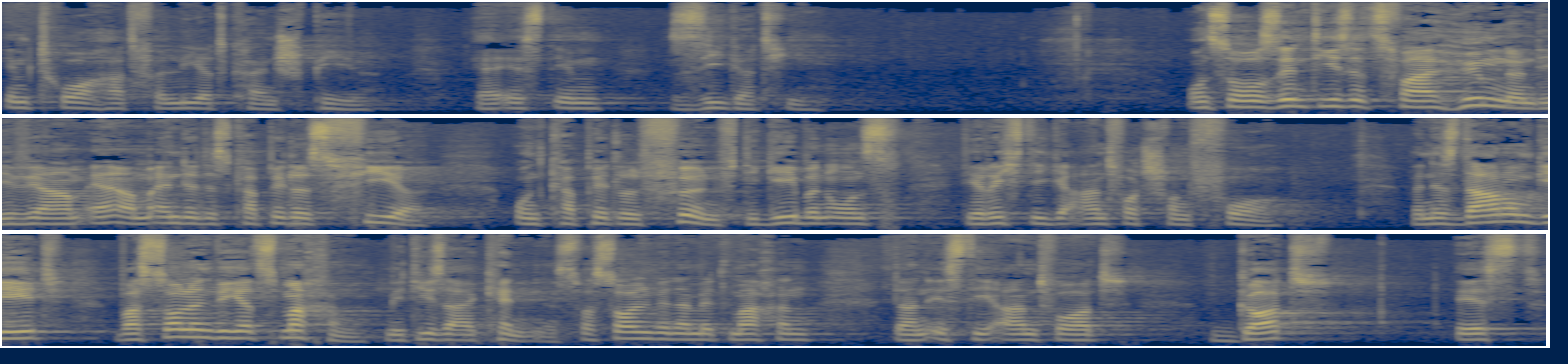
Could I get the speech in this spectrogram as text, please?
im Tor hat, verliert kein Spiel. Er ist im Siegerteam. Und so sind diese zwei Hymnen, die wir am Ende des Kapitels 4 und Kapitel 5, die geben uns die richtige Antwort schon vor. Wenn es darum geht, was sollen wir jetzt machen mit dieser Erkenntnis? Was sollen wir damit machen? Dann ist die Antwort, Gott ist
